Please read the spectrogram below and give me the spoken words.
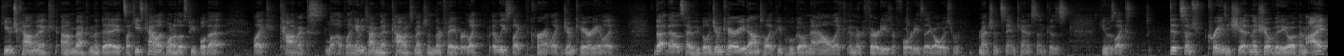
huge comic um, back in the day. It's like he's kind of like one of those people that like comics love. Like anytime comics mention their favorite, like at least like the current like Jim Carrey, like that those type of people. like Jim Carrey down to like people who go now like in their 30s or 40s. They always re- mention Sam Kinison because he was like did some crazy shit, and they show video of him. I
